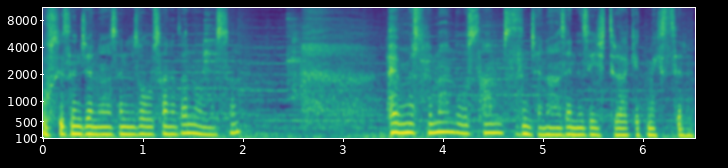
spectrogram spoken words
Bu sizin cenazeniz olursa neden olmasın? Hem Müslüman da olsam sizin cenazenize iştirak etmek isterim.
